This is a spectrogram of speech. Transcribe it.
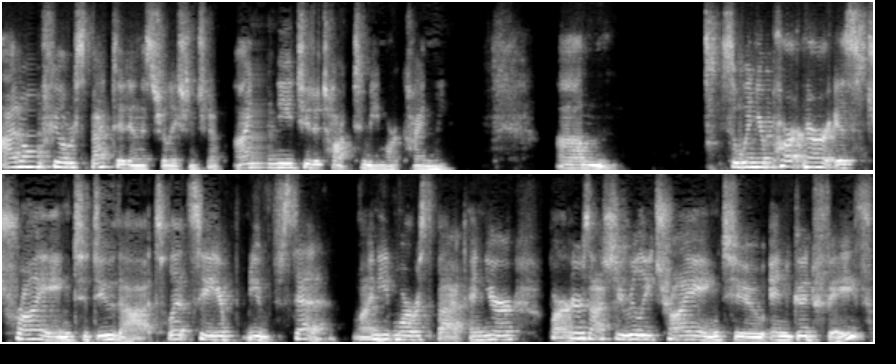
I don't feel respected in this relationship. I need you to talk to me more kindly. Um, so when your partner is trying to do that, let's say you you've said, I need more respect, and your partner is actually really trying to, in good faith,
